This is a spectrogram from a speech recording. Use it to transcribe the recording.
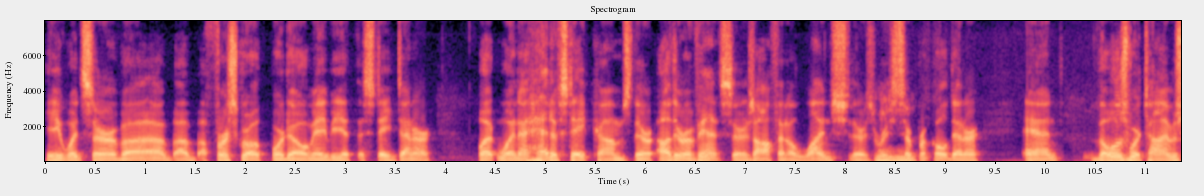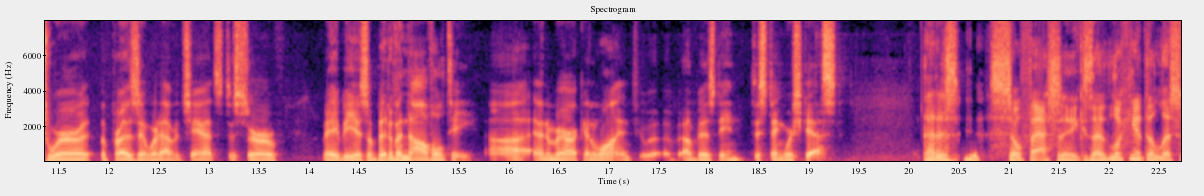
He would serve a, a, a first growth Bordeaux maybe at the state dinner. But when a head of state comes, there are other events. There's often a lunch, there's a mm-hmm. reciprocal dinner. And those were times where the president would have a chance to serve maybe as a bit of a novelty uh, an American wine to a, a visiting distinguished guest. That is so fascinating because I'm looking at the list.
